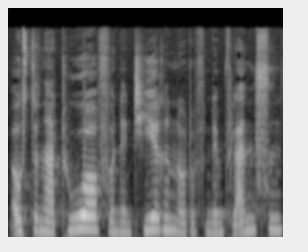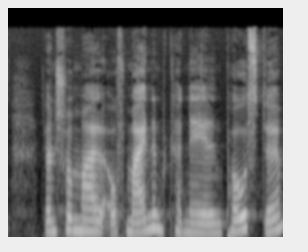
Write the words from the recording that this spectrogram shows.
aus der Natur, von den Tieren oder von den Pflanzen dann schon mal auf meinen Kanälen poste.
